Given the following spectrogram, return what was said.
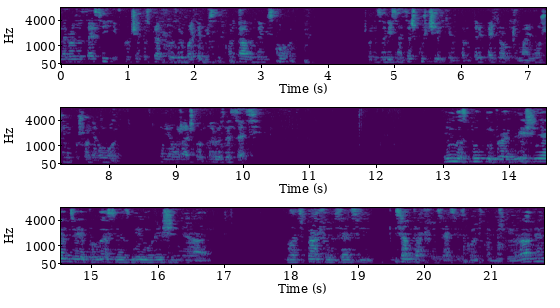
народної сесії і включити спочатку зробити міські квартали для військових. Що не залізне, це ж кущівки, там 3-5 років має, ну що ні про що не говорить. Тому я вважаю, що на розгляд сесії. І наступний проект рішення це є про внесення змін у рішення 21 сесії, 51 сесії Скольської міської ради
